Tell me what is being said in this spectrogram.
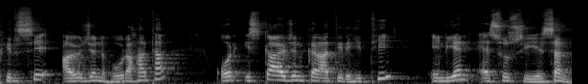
फिर से आयोजन हो रहा था और इसका आयोजन कराती रही थी इंडियन एसोसिएशन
